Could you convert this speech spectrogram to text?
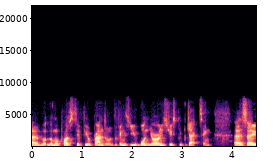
uh, a lot more positive for your brand or the things you want your orange juice to be projecting. Uh, so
